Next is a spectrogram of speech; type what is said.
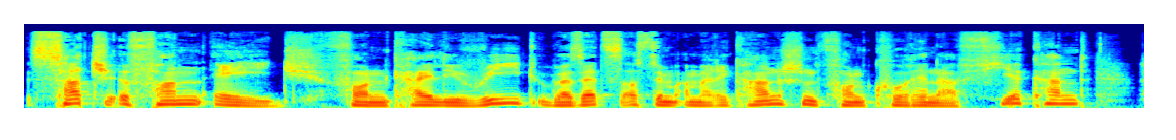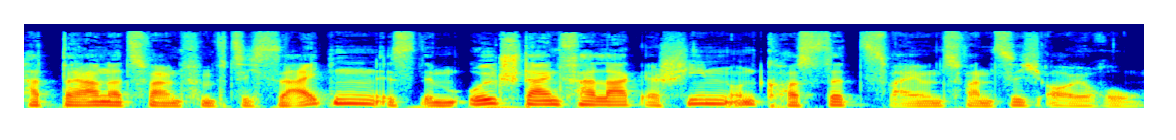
Such a Fun Age von Kylie Reed, übersetzt aus dem Amerikanischen von Corinna Vierkant, hat 352 Seiten, ist im Ullstein Verlag erschienen und kostet 22 Euro.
